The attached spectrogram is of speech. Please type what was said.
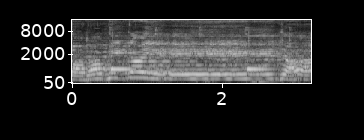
তারা বিকায়ে যা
